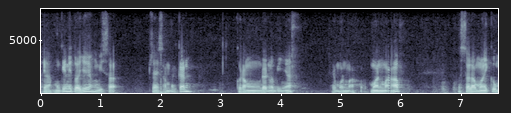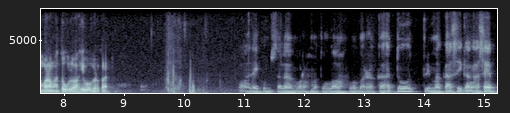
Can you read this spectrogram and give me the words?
Ya, mungkin itu aja yang bisa saya sampaikan. Kurang dan lebihnya saya mohon maaf. Mohon maaf. Wassalamualaikum warahmatullahi wabarakatuh. Waalaikumsalam warahmatullahi wabarakatuh. Terima kasih Kang Asep.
